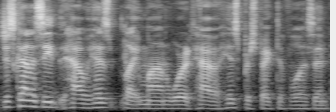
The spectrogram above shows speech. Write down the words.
just kind of see how his like mind worked, how his perspective was, and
